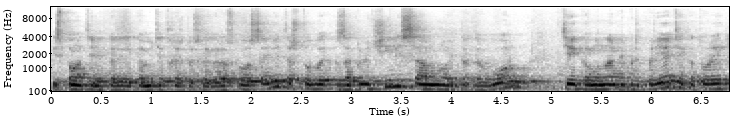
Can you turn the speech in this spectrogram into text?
исполнительный комитет Харьковского городского совета, чтобы заключили со мной договор те коммунальные предприятия, которые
